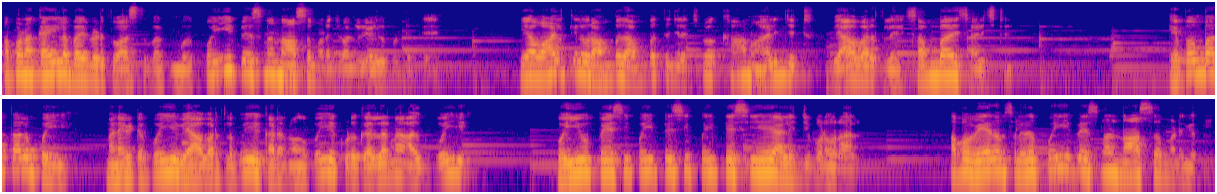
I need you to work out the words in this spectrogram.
அப்போ நான் கையில் பைபிள் எடுத்து வாசித்து பார்க்கும்போது பொய் பேசினா நாசம் அடைஞ்சிடும்னு சொல்லி எழுதப்பட்டிருக்கு என் வாழ்க்கையில் ஒரு ஐம்பது ஐம்பத்தஞ்சு லட்ச ரூபா காணும் அழிஞ்சிட்டு வியாபாரத்தில் சம்பாதிச்சு அழிச்சிட்டேன். எப்போ பார்த்தாலும் பொய் மனைவிட்ட போய் வியாபாரத்தில் போய் கடன் வாங்க போய் கொடுக்க இல்லைன்னா அதுக்கு போய் பொய் பேசி பொய் பேசி பொய் பேசியே அழிஞ்சு போன ஒரு ஆள். அப்போ வேதம் சொல்லுது பொய் பேசினால் நாசம் அடைவீர்கள்.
